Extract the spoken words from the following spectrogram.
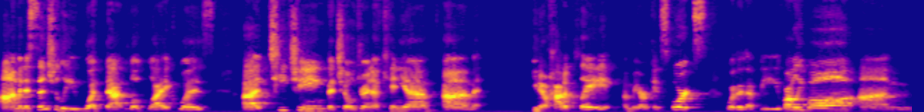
Um, and essentially, what that looked like was uh, teaching the children of Kenya, um, you know, how to play American sports, whether that be volleyball, um,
